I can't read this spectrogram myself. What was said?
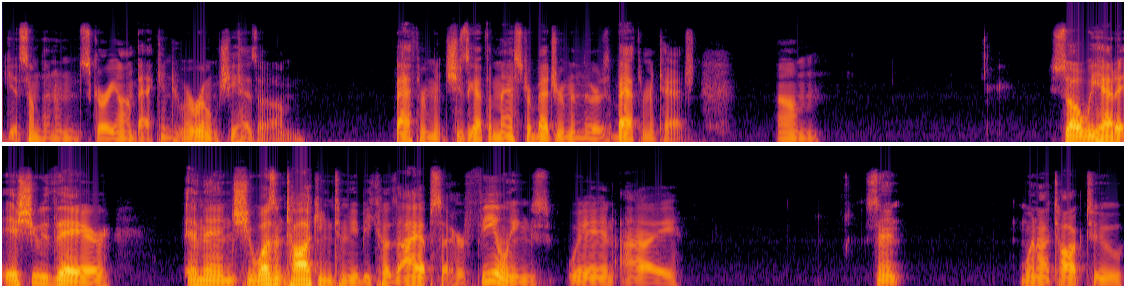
get something, and scurry on back into her room. She has a um, bathroom. She's got the master bedroom, and there's a bathroom attached. Um, So we had an issue there. And then she wasn't talking to me because I upset her feelings when I sent when I talked to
